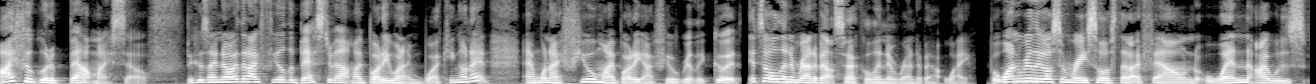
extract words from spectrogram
I feel good about myself because I know that I feel the best about my body when I'm working on it. And when I fuel my body, I feel really good. It's all in a roundabout circle in a roundabout way. But one really awesome resource that I found when I was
